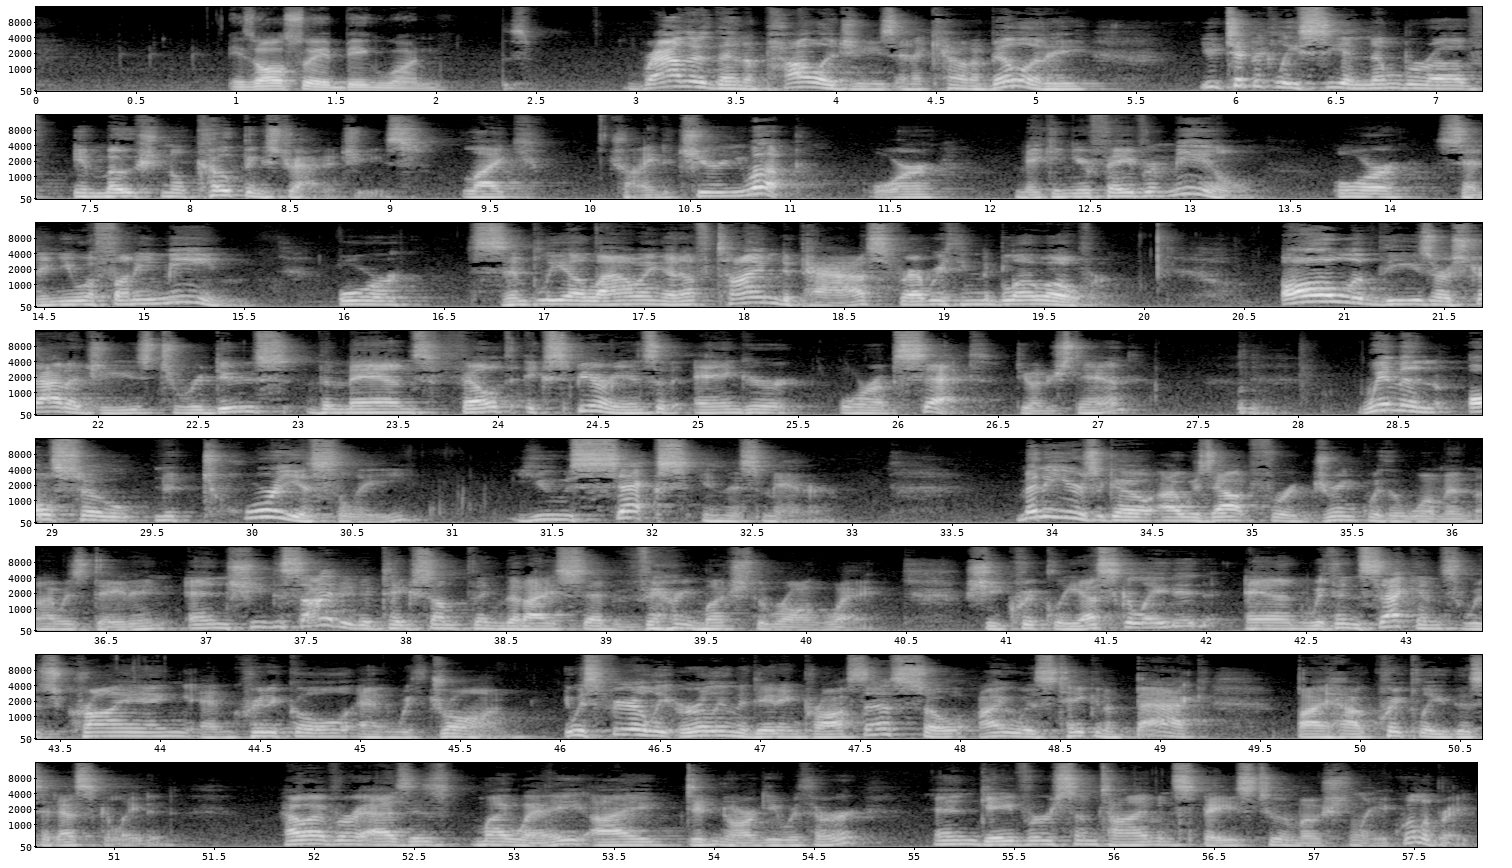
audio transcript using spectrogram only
is also a big one. Rather than apologies and accountability, you typically see a number of emotional coping strategies, like trying to cheer you up, or making your favorite meal, or sending you a funny meme, or simply allowing enough time to pass for everything to blow over. All of these are strategies to reduce the man's felt experience of anger or upset. Do you understand? Women also notoriously use sex in this manner. Many years ago, I was out for a drink with a woman I was dating, and she decided to take something that I said very much the wrong way. She quickly escalated, and within seconds was crying and critical and withdrawn. It was fairly early in the dating process, so I was taken aback by how quickly this had escalated. However, as is my way, I didn't argue with her and gave her some time and space to emotionally equilibrate.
